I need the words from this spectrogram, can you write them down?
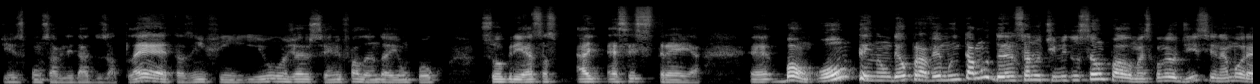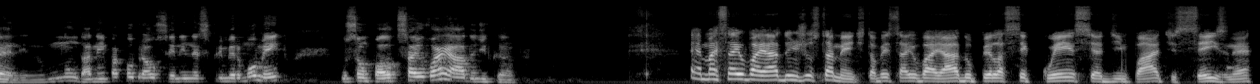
de responsabilidade dos atletas, enfim, e o Rogério Ceni falando aí um pouco sobre essas, essa estreia. É, bom, ontem não deu para ver muita mudança no time do São Paulo, mas como eu disse, né, Morelli, não dá nem para cobrar o Ceni nesse primeiro momento. O São Paulo que saiu vaiado de campo. É, mas saiu vaiado injustamente. Talvez saiu vaiado pela sequência de empates, seis, né?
